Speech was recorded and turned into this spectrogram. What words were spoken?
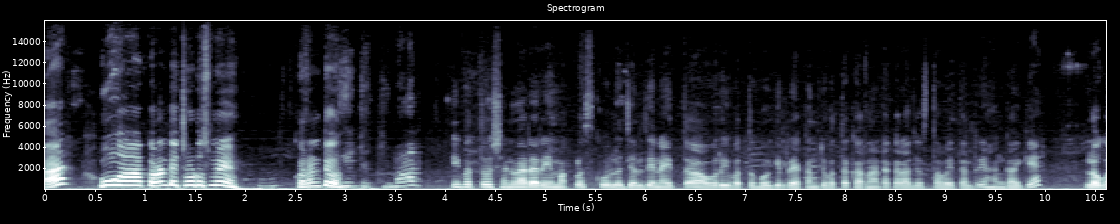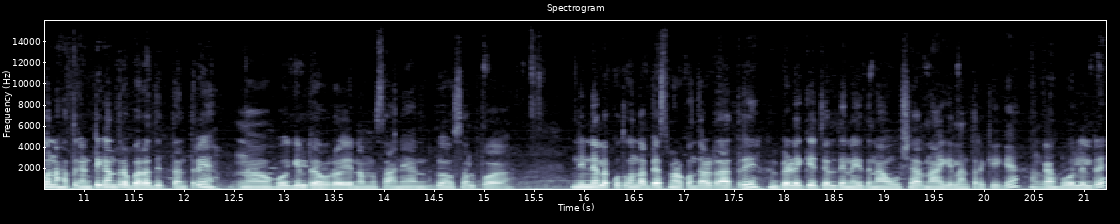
ಹಾ ಹೂ ಕರೆಂಟ್ ಚೋಡು ಉಸ್ಮೆ. ಕರೆಂಟ್ ಇವತ್ತು ಶನಿವಾರ ರೀ ಮಕ್ಕಳು ಸ್ಕೂಲ್ ಜಲ್ದಿನ ಇತ್ತು ಅವ್ರು ಇವತ್ತು ಹೋಗಿಲ್ರಿ, ಯಾಕಂದ್ರೆ ಇವತ್ತು ಕರ್ನಾಟಕ ರಾಜ್ಯೋತ್ಸವ ಐತಲ್ರಿ, ಹಾಗಾಗಿ ಲೋಗೋನ ಹತ್ತು ಗಂಟೆಗೆ ಅಂದ್ರೆ ಬರೋದಿತ್ತಂತ್ರಿ. ಹೋಗಿಲ್ಲ ಹೋಗಿಲ್ರಿ ಅವರು ನಮ್ಮ ಸಾನಿಯನ್ಗೂ ಸ್ವಲ್ಪ ನಿನ್ನೆಲ್ಲ ಕುತ್ಕೊಂಡು ಅಭ್ಯಾಸ ಮಾಡ್ಕೊಂಡಾಳ ರಾತ್ರಿ, ಬೆಳಗ್ಗೆ ಜಲ್ದಿನ ಇದನ್ನ ಹುಷಾರನ ಆಗಿಲ್ಲ ಅಂತ ಆಕೆಗೆ, ಹಂಗಾಗಿ ರೀ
